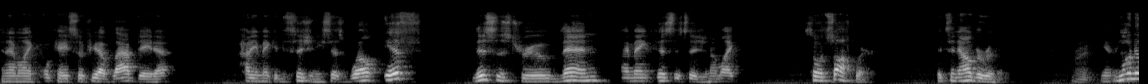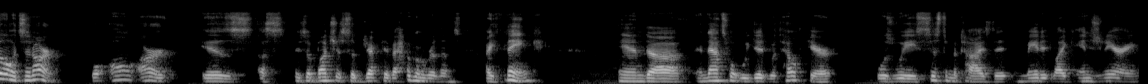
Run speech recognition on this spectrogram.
and I'm like, okay, so if you have lab data, how do you make a decision? He says, well, if this is true, then I make this decision. I'm like, so it's software, it's an algorithm. Right. You know, no, no, it's an art. Well, all art is a, is a bunch of subjective algorithms, I think, and uh, and that's what we did with healthcare was we systematized it and made it like engineering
